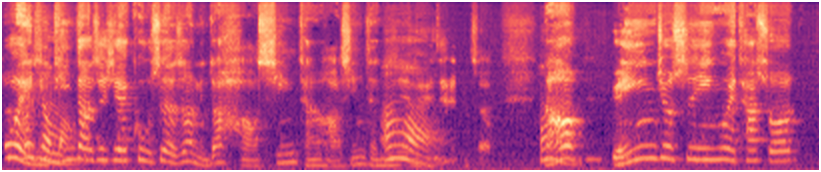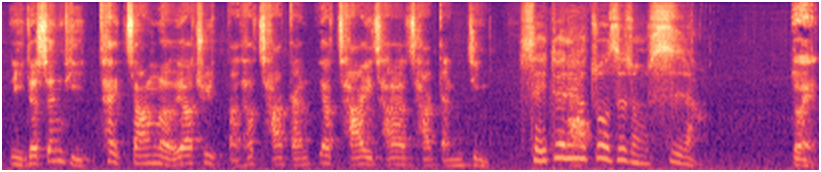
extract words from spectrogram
对，你听到这些故事的时候，你都好心疼，好心疼这些来谈者。然后原因就是因为他说你的身体太脏了，要去把它擦干，要擦一擦，要擦干净。谁对他做这种事啊？对，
